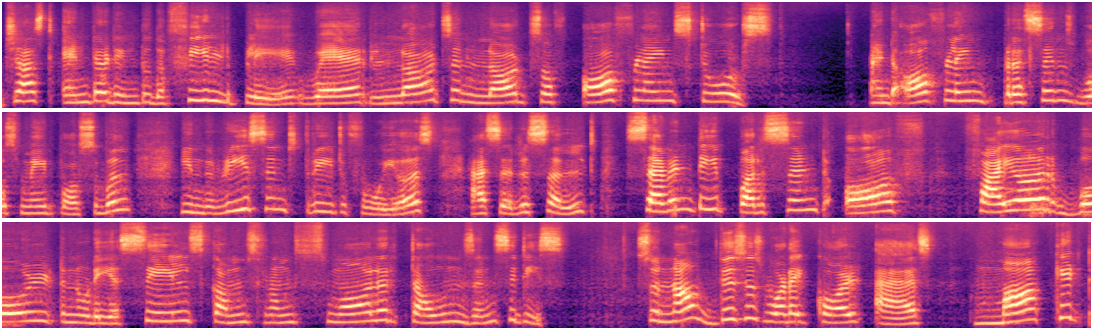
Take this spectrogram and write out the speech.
just entered into the field play where lots and lots of offline stores and offline presence was made possible in the recent three to four years. As a result, 70% of Firebolt nuடைய sales comes from smaller towns and cities. So now this is what I call as market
